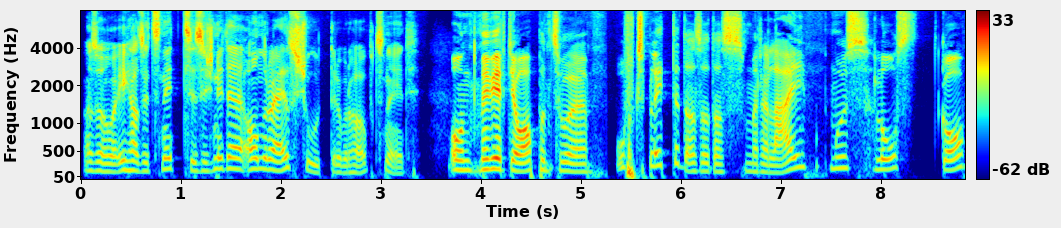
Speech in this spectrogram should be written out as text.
Also ich habe jetzt nicht, es ist nicht ein On-Rails-Shooter, überhaupt nicht. Und man wird ja ab und zu äh, aufgesplittet, also dass man allein muss losgehen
